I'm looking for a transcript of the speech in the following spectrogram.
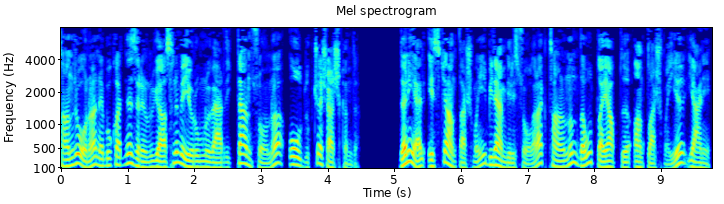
Tanrı ona Nebukadnezar'ın rüyasını ve yorumunu verdikten sonra oldukça şaşkındı. Daniel eski antlaşmayı bilen birisi olarak Tanrı'nın Davut'la yaptığı antlaşmayı yani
